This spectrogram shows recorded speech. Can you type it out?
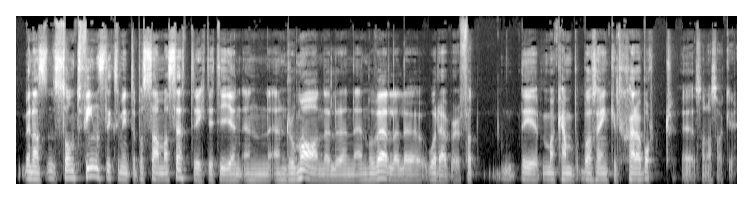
Medan alltså, sånt finns liksom inte på samma sätt riktigt i en, en, en roman eller en, en, novell eller whatever. För att det, man kan bara så enkelt skära bort eh, sådana saker.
